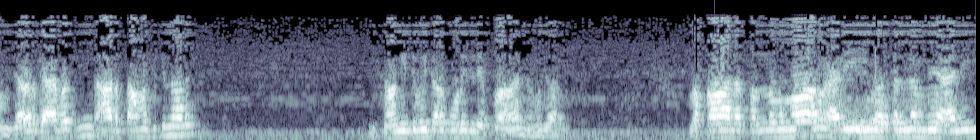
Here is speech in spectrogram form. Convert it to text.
മുജാവർ ക്യാബത്തിൽ ആടെ താമസിക്കുന്ന ആള് ഇസ്ലാമിക്ക് പോയിട്ട് അവിടെ കൂടിയില്ലേ ഇപ്പൊ അതന്നെ മുജാവർ وقال صلى الله عليه وسلم لعلي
